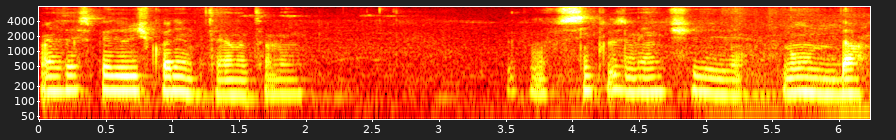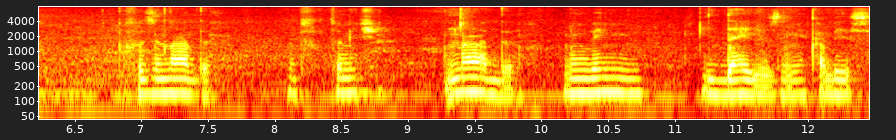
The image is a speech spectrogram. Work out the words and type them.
Mas esse período de quarentena também. Simplesmente não dá pra fazer nada. Absolutamente nada. Não vem ideias na minha cabeça.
